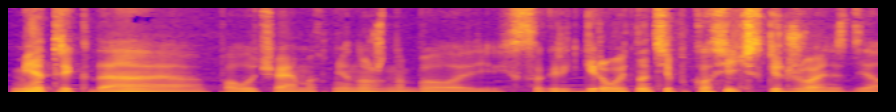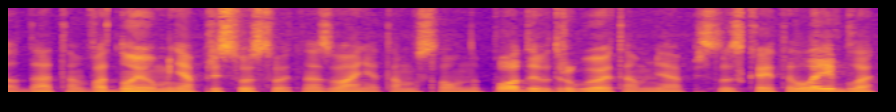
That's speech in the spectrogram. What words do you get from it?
метрик, да, получаемых, мне нужно было их сагрегировать, ну, типа классический join сделать, да, там в одной у меня присутствует название, там, условно, поды, в другой там у меня присутствует какая-то лейбла,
